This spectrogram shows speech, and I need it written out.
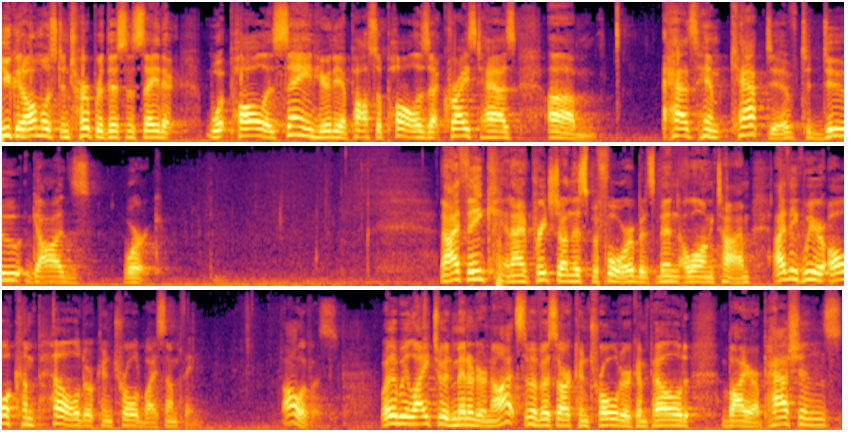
You could almost interpret this and say that what Paul is saying here, the Apostle Paul, is that Christ has, um, has him captive to do God's work. Now, I think, and I've preached on this before, but it's been a long time, I think we are all compelled or controlled by something. All of us. Whether we like to admit it or not, some of us are controlled or compelled by our passions,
